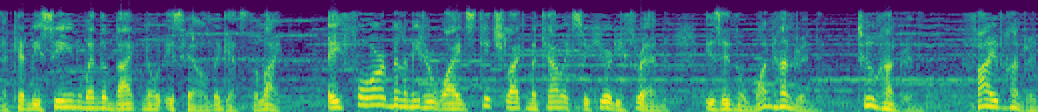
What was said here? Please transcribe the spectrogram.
that can be seen when the banknote is held against the light. A 4 millimeter wide stitch-like metallic security thread is in the 100, 200, 500,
